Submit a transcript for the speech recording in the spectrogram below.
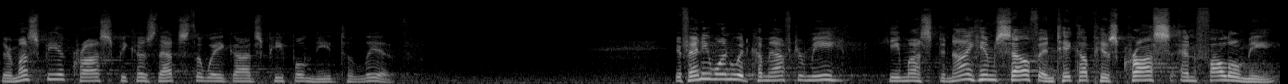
There must be a cross because that's the way God's people need to live. If anyone would come after me, he must deny himself and take up his cross and follow me.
